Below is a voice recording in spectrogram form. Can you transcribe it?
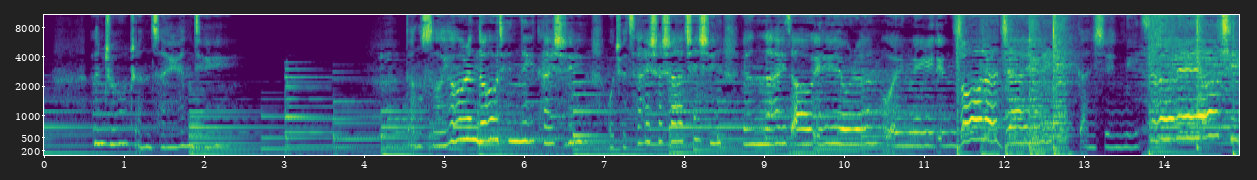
愣住站在原地。当所有人都替你开心，我却在傻傻清醒，原来早已有人为你订做了嫁衣。感谢你特别邀请，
